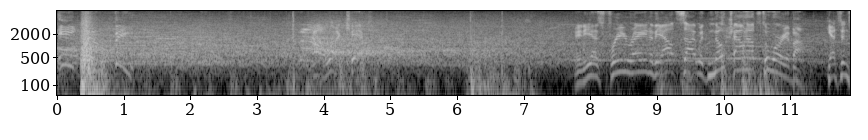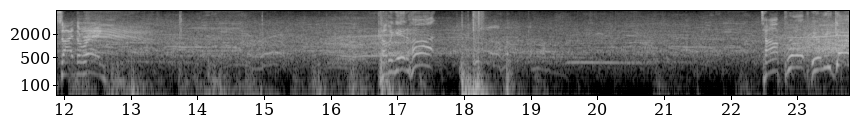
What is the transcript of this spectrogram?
Eat defeat! Oh, what a kick. And he has free reign to the outside with no countouts to worry about. Gets inside the ring. Coming in hot. Top rope, here we go.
